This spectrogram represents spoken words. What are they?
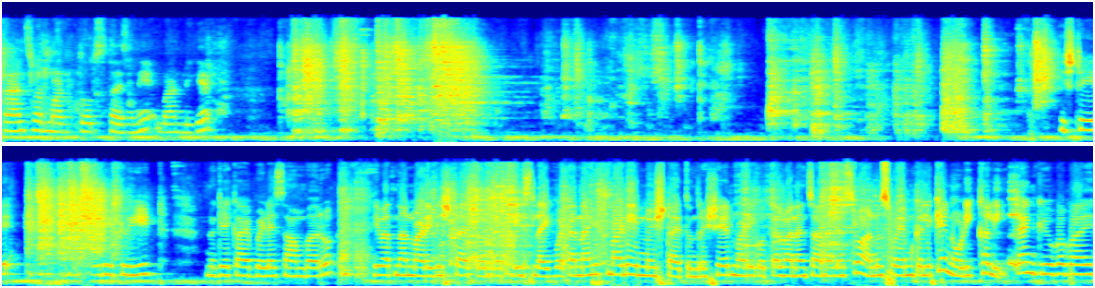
ಟ್ರಾನ್ಸ್ಫರ್ ಮಾಡಿ ತೋರಿಸ್ತಾ ಇದ್ದೀನಿ ಬಾಂಡ್ಲಿಗೆ ಇಷ್ಟೇ, ರೆಡಿ ಟು ಈಟ್. ನುಗ್ಗೆಕಾಯಿ, ಬೇಳೆ, ಸಾಂಬಾರು. ಇವತ್ತು ನಾನು ಮಾಡಿದ್ದು ಇಷ್ಟ ಆಯಿತು ಅಂದರೆ ಪ್ಲೀಸ್ ಲೈಕ್ ಬಟನ್ನ ಹಿಟ್ ಮಾಡಿ, ಇನ್ನೂ ಇಷ್ಟ ಆಯಿತು ಅಂದರೆ ಶೇರ್ ಮಾಡಿ. ಗೊತ್ತಲ್ವ ನನ್ನ ಚಾನಲ್ ಹೆಸರು? ಅನು ಸ್ವಯಂ ಕಲಿಕೆ, ನೋಡಿ ಕಲಿ. ಥ್ಯಾಂಕ್ ಯು ಬಾಯ್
